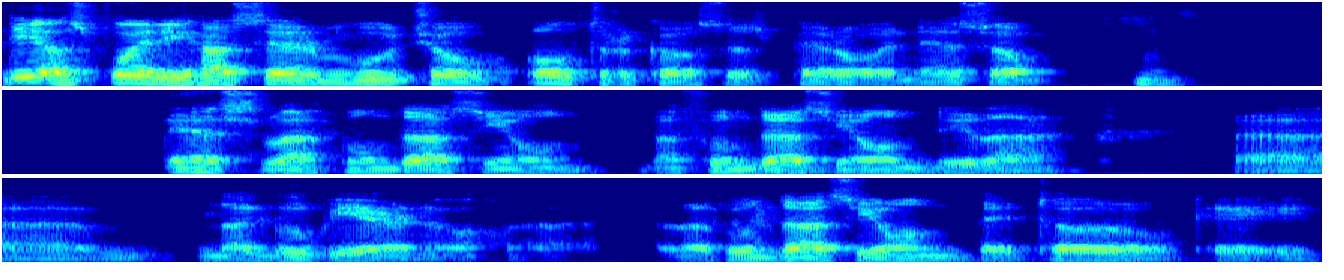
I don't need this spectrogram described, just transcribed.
Dios puede hacer mucho otras cosas, pero en eso es la fundación, la fundación de la, uh, la gobierno, la fundación de todo que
